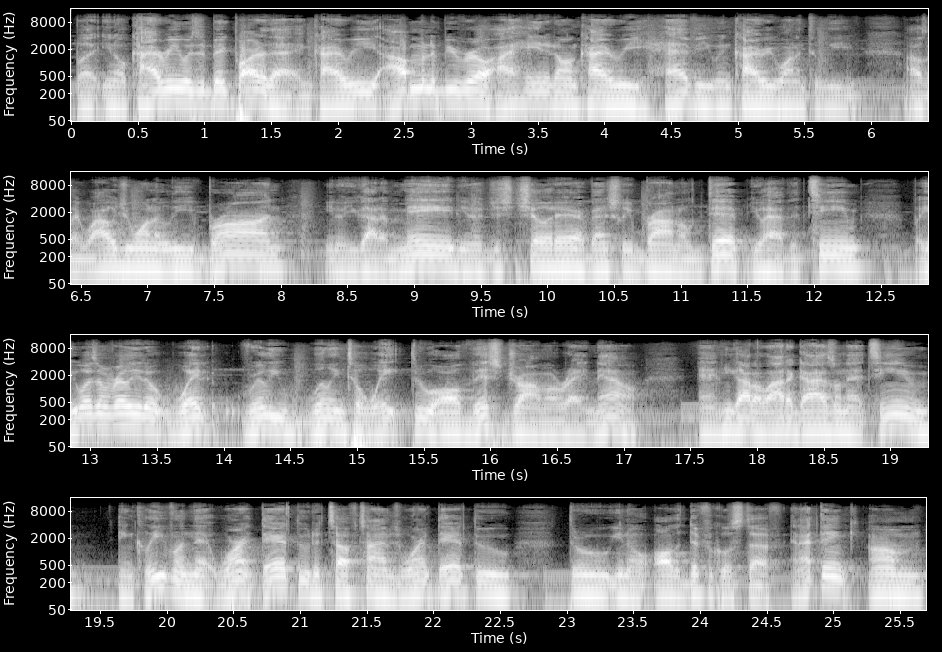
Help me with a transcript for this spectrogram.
But you know, Kyrie was a big part of that. And Kyrie, I'm gonna be real, I hated on Kyrie heavy when Kyrie wanted to leave. I was like, why would you want to leave Bron? You know, you got a maid, you know, just chill there. Eventually Bron will dip, you have the team. But he wasn't really to wait really willing to wait through all this drama right now. And he got a lot of guys on that team in Cleveland that weren't there through the tough times, weren't there through through, you know, all the difficult stuff. And I think um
